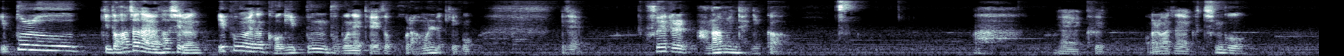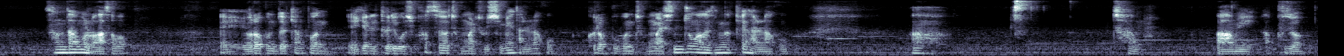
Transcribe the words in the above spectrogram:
이쁘기도 하잖아요 사실은. 이쁘면은 거기 이쁜 부분에 대해서 보람을 느끼고 이제 후회를 안 하면 되니까. 아, 네, 그 얼마 전에 그 친구 상담을 와서 네, 여러분들께 한번 얘기를 드리고 싶었어요. 정말 조심해 달라고. 그런 부분 정말 신중하게 생각해 달라고. 아, 참 마음이 아프죠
